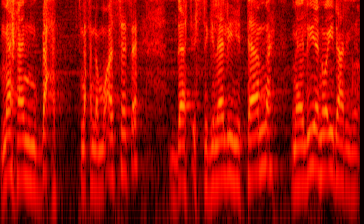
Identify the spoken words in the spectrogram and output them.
مهني بحت. نحن مؤسسة ذات استقلالية تامة ماليا واداريا.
